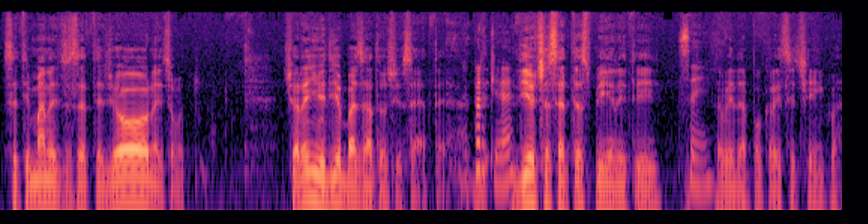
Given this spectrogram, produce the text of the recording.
settimana c'è sette giorni, insomma, c'è il regno di Dio basato sui sette. Perché? Dio c'è sette spiriti, Sì. lo vede Apocalisse 5.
